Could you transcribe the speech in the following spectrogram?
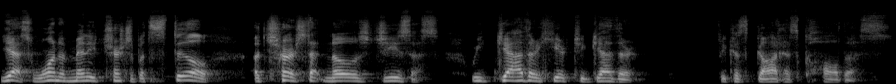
Yes, one of many churches, but still a church that knows Jesus. We gather here together because God has called us.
